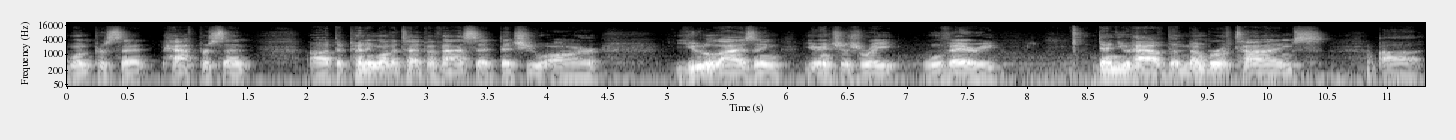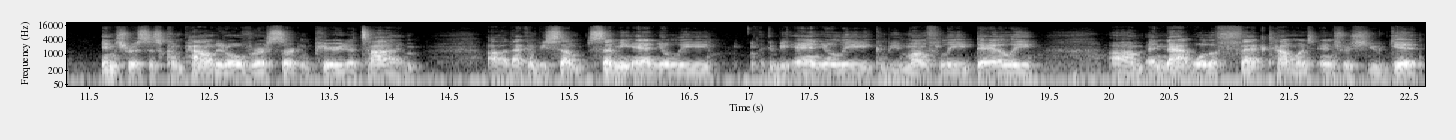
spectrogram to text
1%, half percent, uh, depending on the type of asset that you are utilizing, your interest rate will vary. Then you have the number of times uh, interest is compounded over a certain period of time. Uh, that can be some semi-annually, it could be annually, it could be monthly, daily, um, and that will affect how much interest you get.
